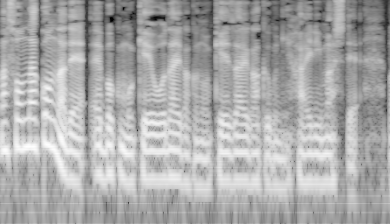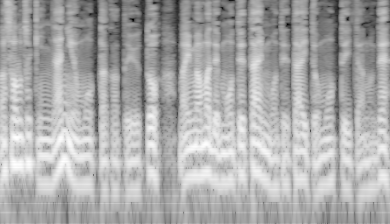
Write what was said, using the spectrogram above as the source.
まあそんなこんなで僕も慶応大学の経済学部に入りまして、まあその時に何を思ったかというと、まあ今までモテたいモテたいと思っていたので、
